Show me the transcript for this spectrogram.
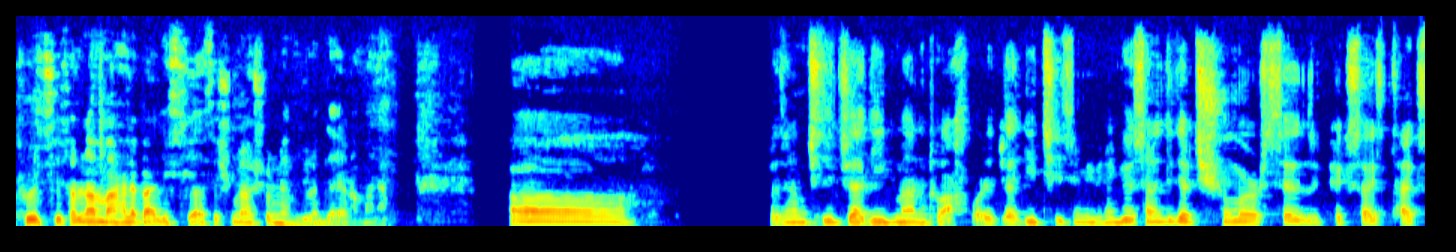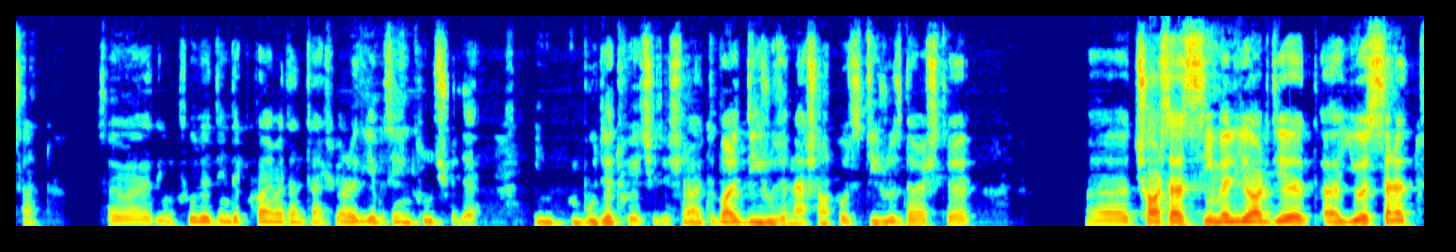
توی چیز. حالا محل بعدش سیاستشون رو نمی‌دونم دقیقا منم. بزنم چیزی جدید من تو اخبار جدید چیزی می‌بینم. یو سن لیدر شومر says excise tax on so included in the climate and tax. آره دیگه مثل اینکلود شده. این بوده توی چیزش. این البته مال دیروزه. نشنال پست دیروز نوشته. 430 میلیاردی US Senate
